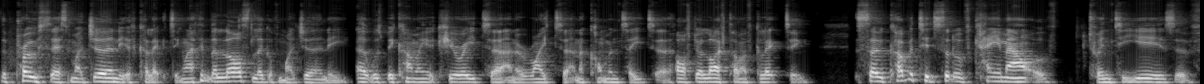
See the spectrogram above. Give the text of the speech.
the process, my journey of collecting. And I think the last leg of my journey uh, was becoming a curator and a writer and a commentator after a lifetime of collecting. So coveted sort of came out of 20 years of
